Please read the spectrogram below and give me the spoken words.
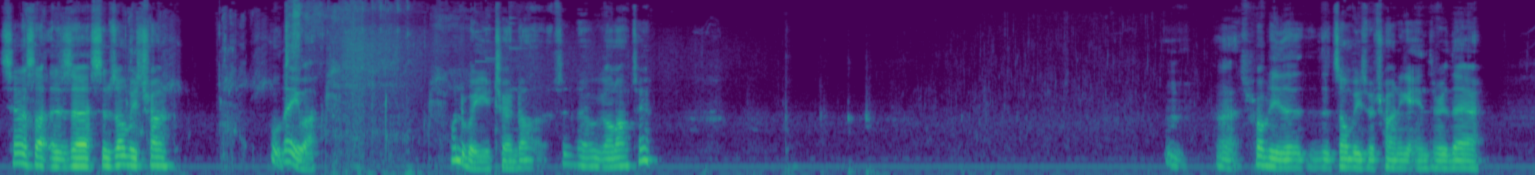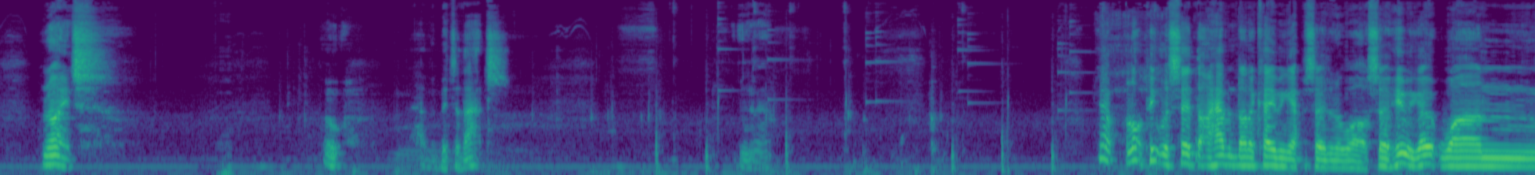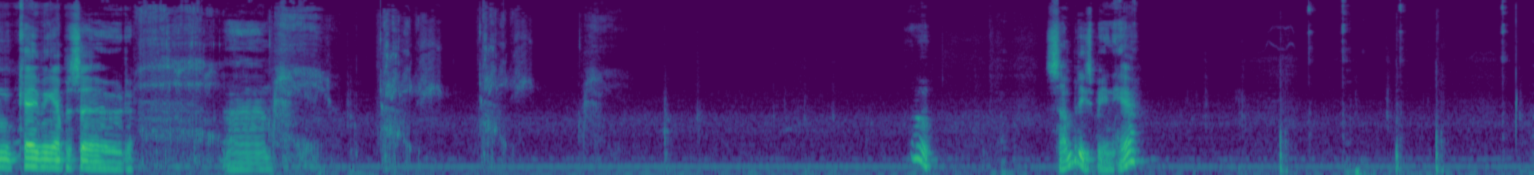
Sounds like there's uh, some zombies trying... Oh, there you are. wonder where you turned on. Where we gone up to? Hmm. That's probably the, the zombies were trying to get in through there. Right. Oh, have a bit of that. Yeah. Yeah, a lot of people have said that I haven't done a caving episode in a while. So here we go. One caving episode. Um, oh, somebody's been here.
